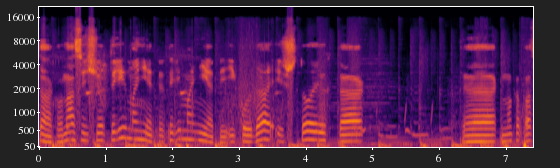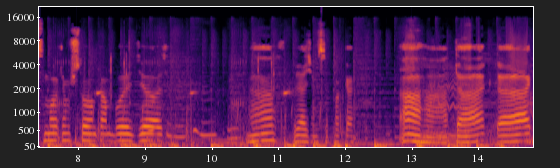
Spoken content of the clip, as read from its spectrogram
Так, у нас еще три монеты, три монеты. И куда, и что их так? Так, ну-ка посмотрим, что он там будет делать. А, спрячемся пока. Ага, так, так.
